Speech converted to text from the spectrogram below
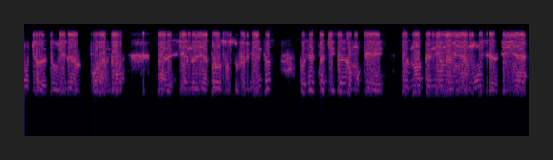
mucho de tu vida por andar padeciendo ya todos sus sufrimientos. Pues esta chica como que pues no tenía una vida muy sencilla,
